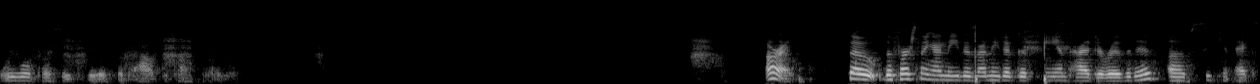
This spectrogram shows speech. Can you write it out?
we will proceed to do this without the calculator. All right, so the first thing I need is I need a good antiderivative of secant x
